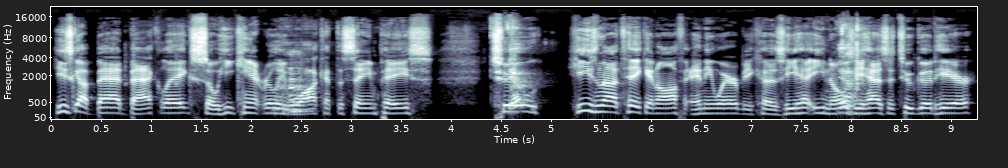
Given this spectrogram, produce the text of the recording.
he's got bad back legs so he can't really walk at the same pace two Mm-hmm. Yep. he's not taking off anywhere because he ha- he knows Yeah. he has it too good here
